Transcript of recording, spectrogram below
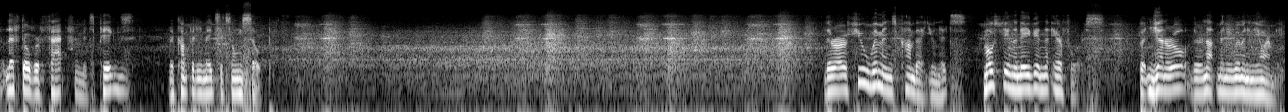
With leftover fat from its pigs, the company makes its own soap. There are a few women's combat units, mostly in the Navy and the Air Force. But in general, there are not many women in the Army.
